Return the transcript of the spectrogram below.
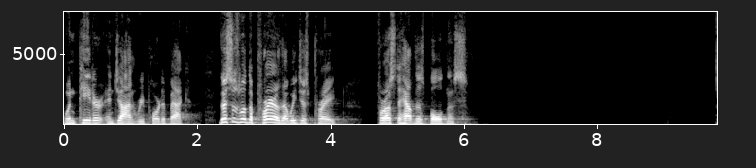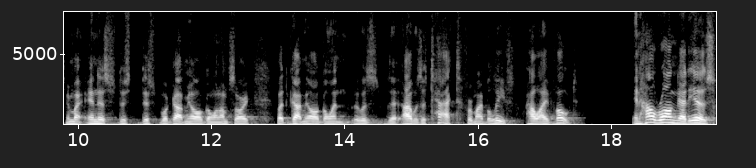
when Peter and John reported back. This is what the prayer that we just prayed for us to have this boldness. And, my, and this, this, this, what got me all going, I'm sorry, but got me all going, it was that I was attacked for my beliefs, how I vote. And how wrong that is,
